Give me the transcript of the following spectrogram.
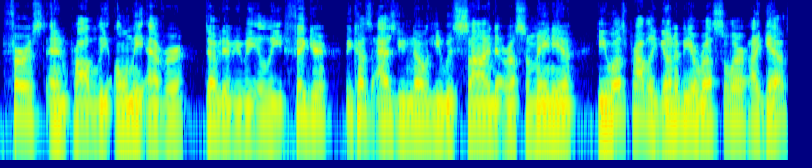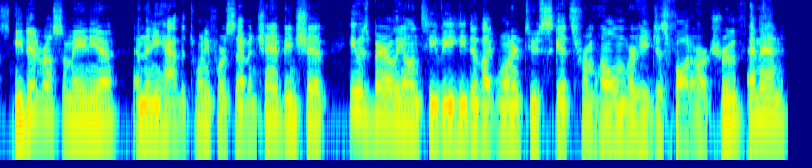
first and probably only ever WWE Elite figure because, as you know, he was signed at WrestleMania. He was probably going to be a wrestler, I guess. He did WrestleMania and then he had the 24 7 championship. He was barely on TV. He did like one or two skits from home where he just fought R-Truth. And then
